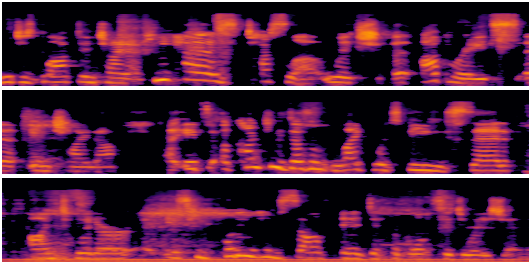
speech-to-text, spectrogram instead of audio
which is blocked in China, he has Tesla, which uh, operates uh, in China. Uh, if a country doesn't like what's being said on Twitter, is he putting himself in a difficult situation?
